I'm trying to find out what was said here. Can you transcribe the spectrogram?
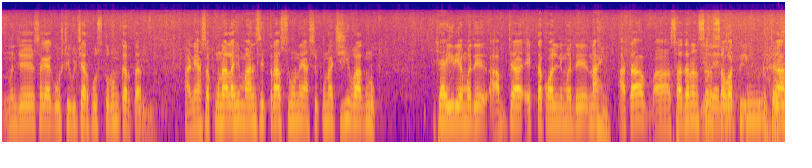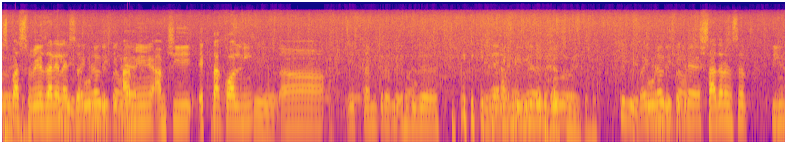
म्हणजे सगळ्या गोष्टी विचारपूस करून करतात. आणि असा कुणालाही मानसिक त्रास होऊ नये अशी कुणाचीही वागणूक ह्या एरियामध्ये आमच्या एकता कॉलनीमध्ये नाही. आता साधारण सर सव्वा तीनच्या आसपास वेळ झालेला आहे सर. आम्ही आमची एकता कॉलनी का मित्र तुझं तुझी बाईक राहू दे तिकडे. साधारण सर तीन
